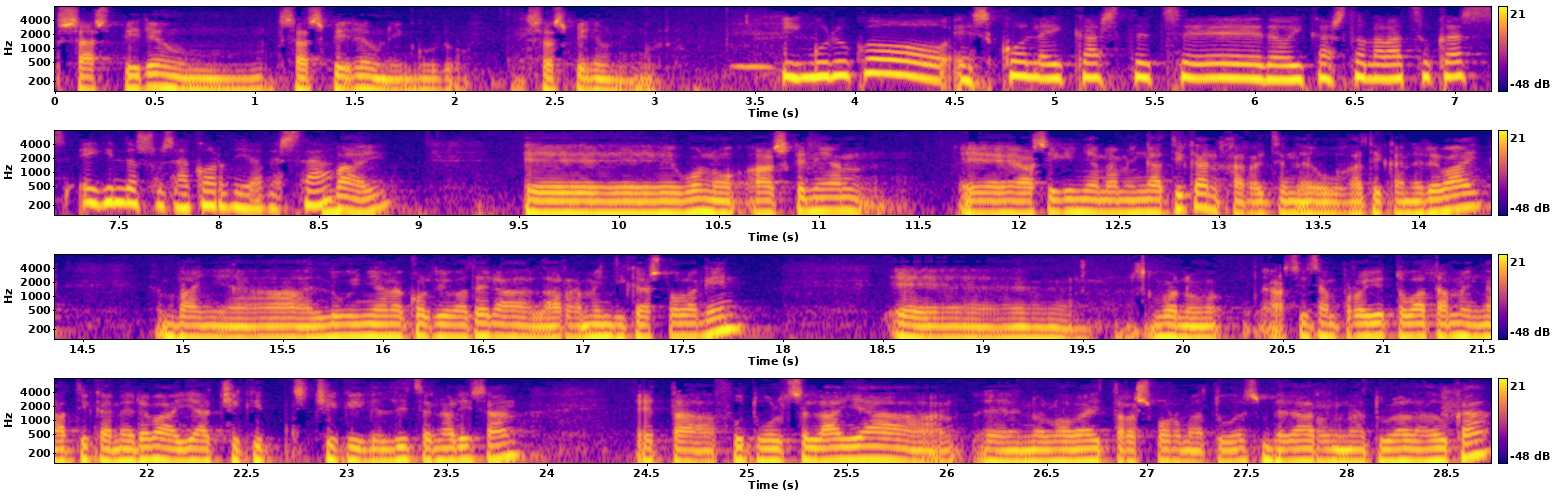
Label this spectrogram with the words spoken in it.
zazpireun, zazpireun inguru zazpireun inguru Inguruko eskola ikastetxe edo ikastola batzukaz egin dozuz akordioak, ez da? bai e, bueno, azkenean e, hasi ginen hemen gatikan, jarraitzen dugu gatikan ere bai baina heldu ginen akordio batera larramendik ikastolakin e, bueno, hasi zen proiektu bat hemen gatikan ere bai, ja txiki, txiki gelditzen ari zen eta futbol zelaia e, nolabait transformatu, ez, bedar naturala duka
